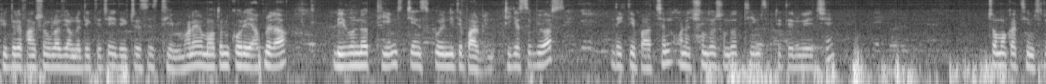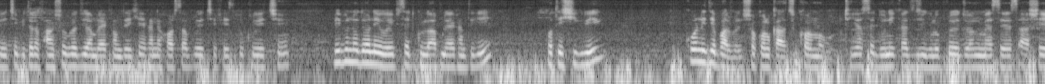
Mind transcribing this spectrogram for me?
ভিতরে ফাংশনগুলো যে আমরা দেখতে চাই দেখতে থিম মনের মতন করে আপনারা বিভিন্ন থিমস চেঞ্জ করে নিতে পারবেন। ঠিক আছে ভিউয়ার্স দেখতে পাচ্ছেন অনেক সুন্দর সুন্দর থিমস এটিতে রয়েছে। চমৎকার থিমস রয়েছে। ভিতরে ফাংশনগুলো যদি আমরা এখন দেখি, এখানে হোয়াটসঅ্যাপ রয়েছে ফেসবুক রয়েছে। বিভিন্ন ধরনের ওয়েবসাইটগুলো আপনারা এখান থেকেই অতি শীঘ্রই করে নিতে পারবেন সকল কাজ, কর্মগুলো, ঠিক আছে? দৈনিক কাজ যেগুলো প্রয়োজন মেসেজ আসে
